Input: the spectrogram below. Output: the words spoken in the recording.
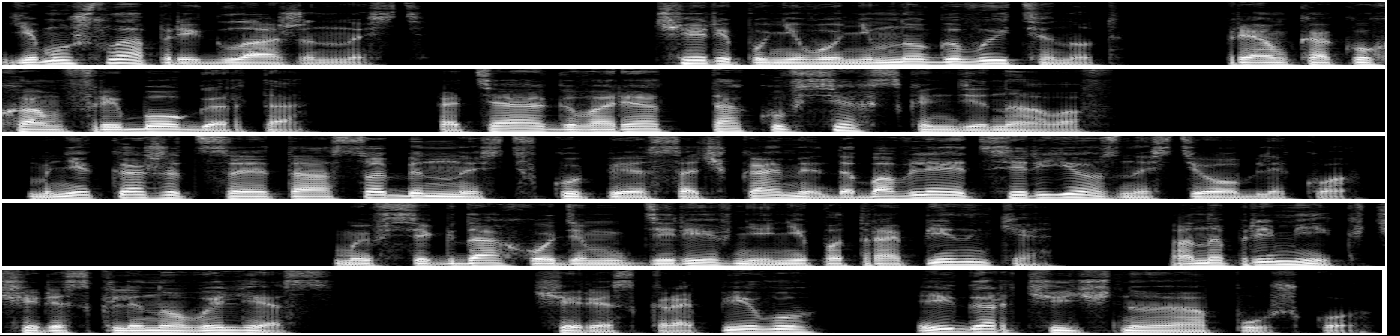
Ему шла приглаженность. Череп у него немного вытянут, прям как у Хамфри Богарта, хотя, говорят, так у всех скандинавов. Мне кажется, эта особенность в купе с очками добавляет серьезности облику. Мы всегда ходим к деревне не по тропинке, а напрямик через кленовый лес, через крапиву и горчичную опушку.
